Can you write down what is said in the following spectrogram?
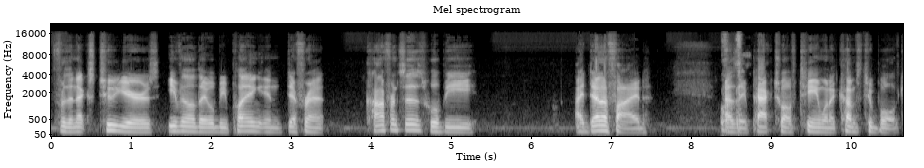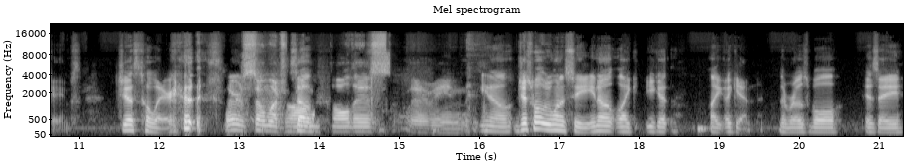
for the next two years, even though they will be playing in different conferences, will be identified as a Pac 12 team when it comes to bowl games. Just hilarious. There's so much wrong So- with all this. I mean, you know, just what we want to see. You know, like you get, like, again, the Rose Bowl is a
